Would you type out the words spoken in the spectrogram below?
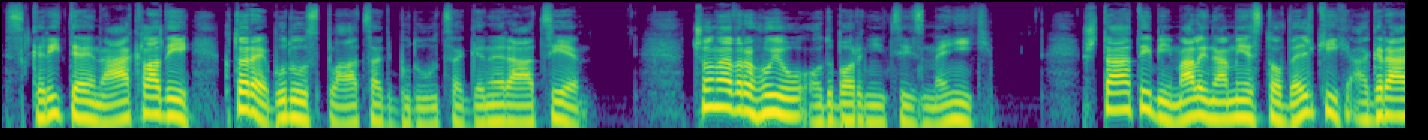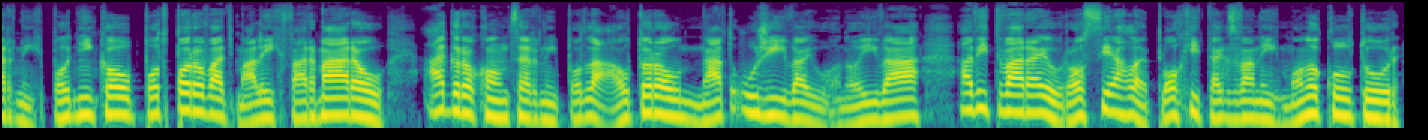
skryté náklady, ktoré budú splácať budúce generácie. Čo navrhujú odborníci zmeniť? Štáty by mali namiesto veľkých agrárnych podnikov podporovať malých farmárov. Agrokoncerny podľa autorov nadužívajú hnojivá a vytvárajú rozsiahle plochy tzv. monokultúr,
